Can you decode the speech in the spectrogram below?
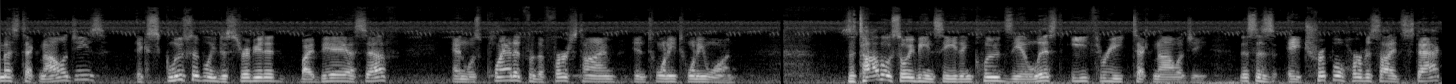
MS Technologies, exclusively distributed by BASF, and was planted for the first time in 2021. Xatabo soybean seed includes the Enlist E3 technology. This is a triple herbicide stack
